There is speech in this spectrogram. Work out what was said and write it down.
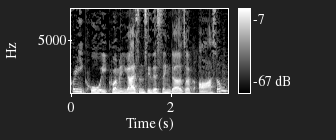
pretty cool equipment. You guys can see this thing does look awesome.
